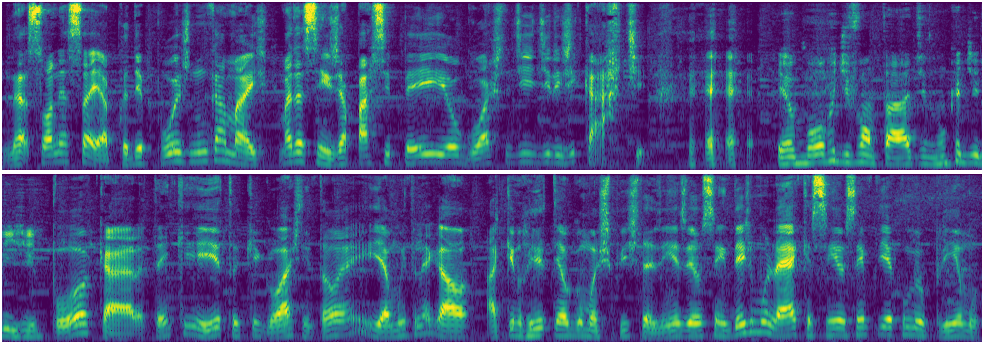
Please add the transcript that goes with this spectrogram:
Né? Só nessa época. Depois, nunca mais. Mas assim, já participei e eu gosto de dirigir kart. Eu morro de vontade, nunca dirigi. Pô, cara, tem que ir, tu que gosta, então é, e é muito legal. Aqui no Rio tem algumas pistazinhas, eu assim, desde moleque, assim, eu sempre ia com meu primo.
